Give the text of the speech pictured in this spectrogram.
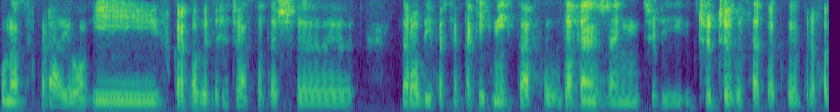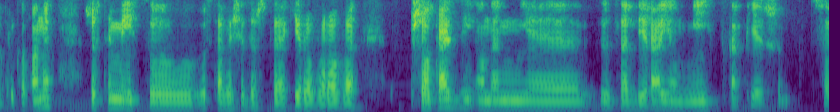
u nas w kraju i w Krakowie to się często też e, robi właśnie w takich miejscach zawężeń, czyli czy, czy wysepek prefabrykowanych, że w tym miejscu stawia się też stojaki rowerowe przy okazji one nie zabierają miejsca pieszym, co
